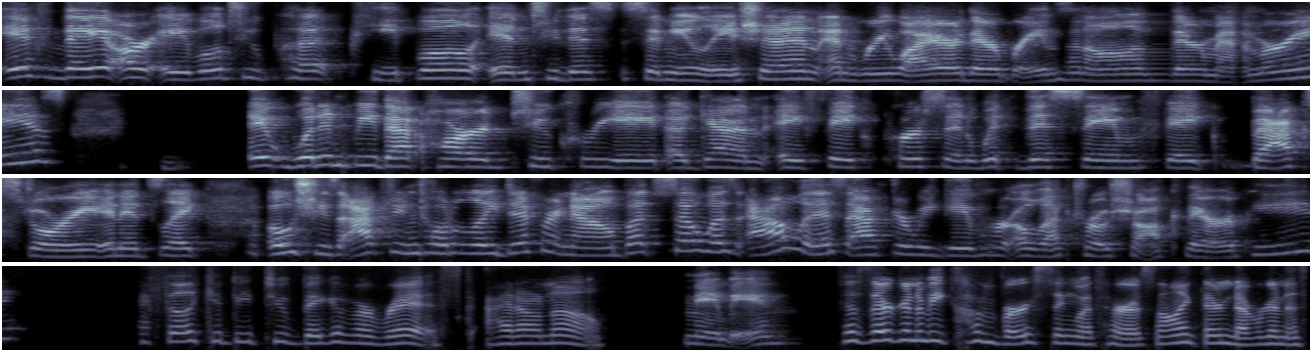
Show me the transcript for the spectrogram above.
if they are able to put people into this simulation and rewire their brains and all of their memories, it wouldn't be that hard to create again a fake person with this same fake backstory. And it's like, oh, she's acting totally different now, but so was Alice after we gave her electroshock therapy. I feel like it'd be too big of a risk. I don't know. Maybe. Because they're going to be conversing with her. It's not like they're never going to,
